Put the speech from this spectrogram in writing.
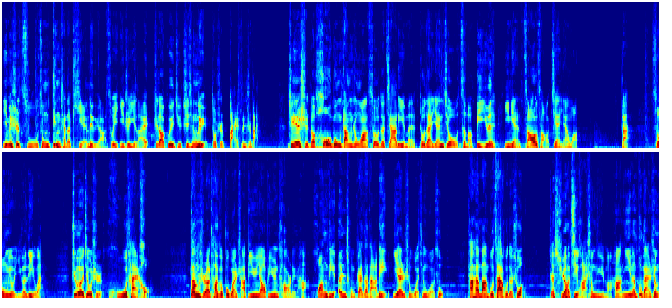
因为是祖宗定下的铁律啊，所以一直以来这道规矩执行率都是百分之百。这也使得后宫当中啊，所有的佳丽们都在研究怎么避孕，以免早早见阎王。但总有一个例外，这就是胡太后。当时啊，她可不管啥避孕药、避孕套的哈，皇帝恩宠该咋咋地，依然是我行我素。她还满不在乎地说：“这需要计划生育吗？哈，你们不敢生，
